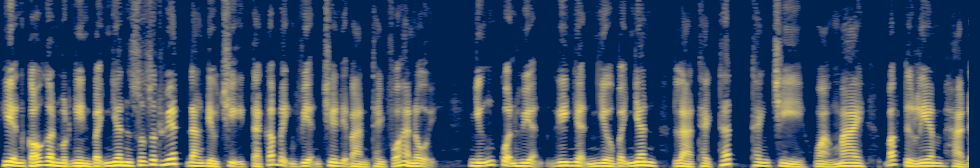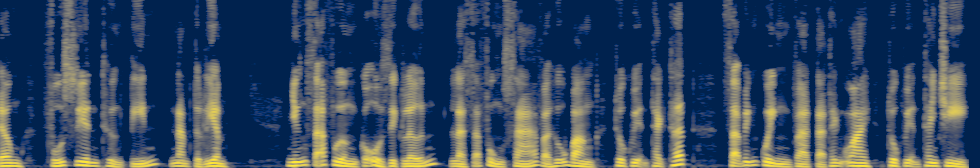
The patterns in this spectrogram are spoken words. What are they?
Hiện có gần 1.000 bệnh nhân sốt xuất huyết đang điều trị tại các bệnh viện trên địa bàn thành phố Hà Nội. Những quận huyện ghi nhận nhiều bệnh nhân là Thạch Thất, Thanh Trì, Hoàng Mai, Bắc Từ Liêm, Hà Đông, Phú Xuyên, Thường Tín, Nam Từ Liêm. Những xã phường có ổ dịch lớn là xã Phùng Xá và Hữu Bằng thuộc huyện Thạch Thất, xã Vĩnh Quỳnh và Tả Thanh Oai thuộc huyện Thanh Trì,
